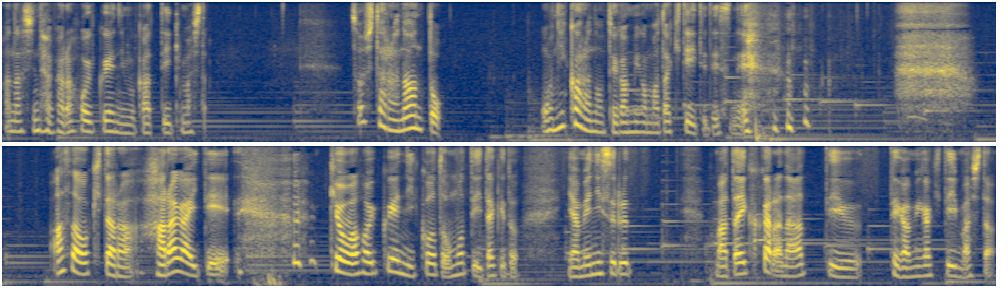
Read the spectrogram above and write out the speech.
話しながら 保育園に向かっていきました。そしたらなんと鬼からの手紙がまた来ていてですね。朝起きたら腹が痛い。今日は保育園に行こうと思っていたけどやめにする。また行くからなっていう手紙が来ていました。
